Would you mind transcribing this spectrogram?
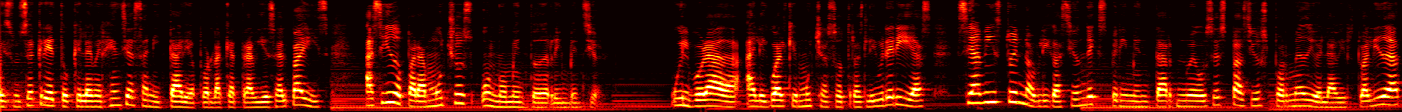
Es un secreto que la emergencia sanitaria por la que atraviesa el país ha sido para muchos un momento de reinvención. Wilborada, al igual que muchas otras librerías, se ha visto en la obligación de experimentar nuevos espacios por medio de la virtualidad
